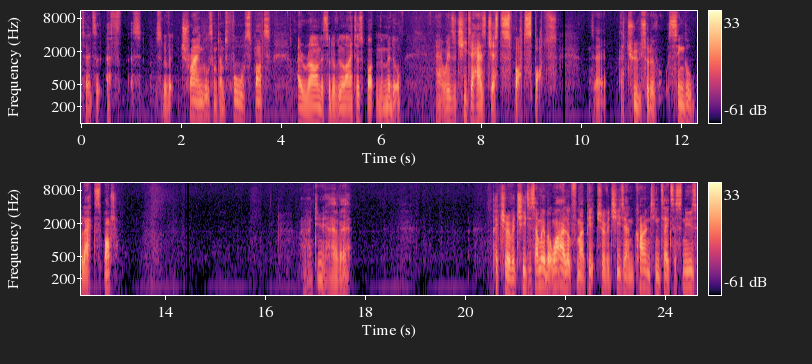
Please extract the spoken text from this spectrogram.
So it's a sort of a triangle, sometimes four spots around a sort of lighter spot in the middle, uh, whereas a cheetah has just spot spots. So a true sort of single black spot. I do have a picture of a cheetah somewhere, but while I look for my picture of a cheetah and quarantine takes a snooze,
